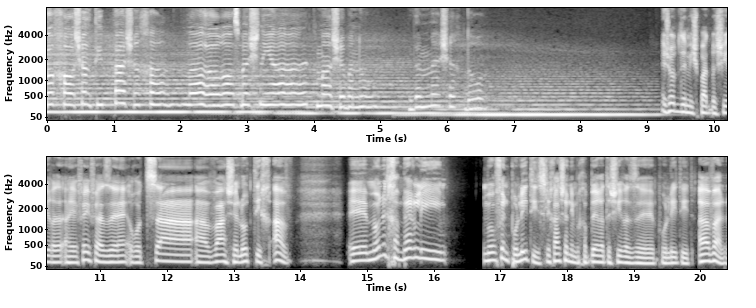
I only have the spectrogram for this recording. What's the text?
כוחו של טיפש אחד להרוס בשנייה את מה שבנו במשך דורות. יש עוד משפט בשיר היפהפה הזה, רוצה אהבה שלא תכאב. אה, מאוד מתחבר לי באופן פוליטי, סליחה שאני מחבר את השיר הזה פוליטית, אבל,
